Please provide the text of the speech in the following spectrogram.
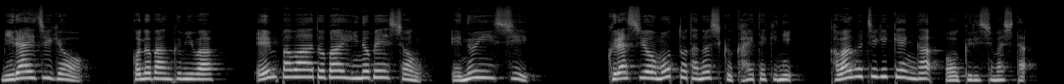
未来授業。この番組はエンパワードバイイノベーション NEC 暮らしをもっと楽しく快適に川口義賢がお送りしました。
